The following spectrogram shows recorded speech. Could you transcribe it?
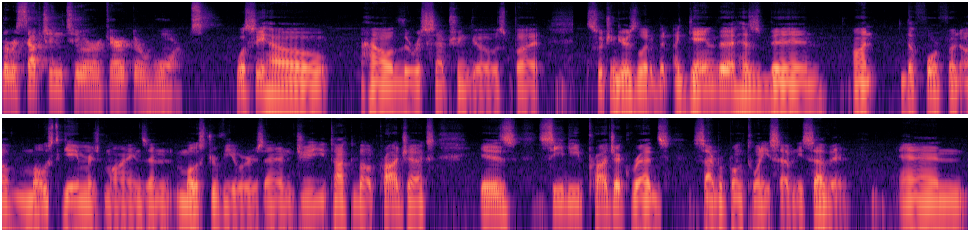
the reception to her character warms. We'll see how how the reception goes. But switching gears a little bit, a game that has been on the forefront of most gamers' minds and most reviewers, and G, you talked about projects, is CD Projekt Red's Cyberpunk 2077. And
